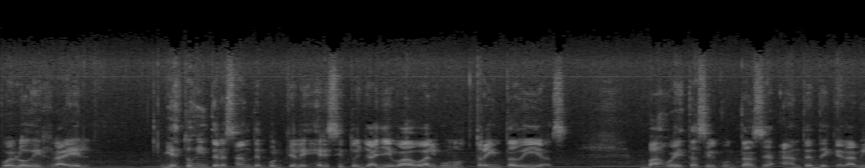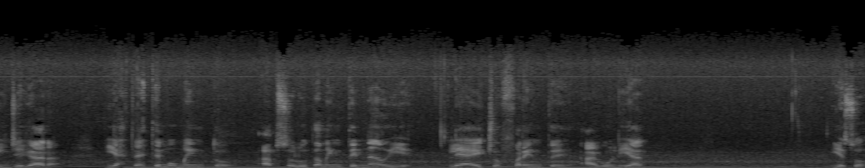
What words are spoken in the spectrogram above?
pueblo de Israel. Y esto es interesante porque el ejército ya llevaba algunos 30 días bajo estas circunstancias antes de que David llegara. Y hasta este momento absolutamente nadie le ha hecho frente a Goliat. Y eso,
